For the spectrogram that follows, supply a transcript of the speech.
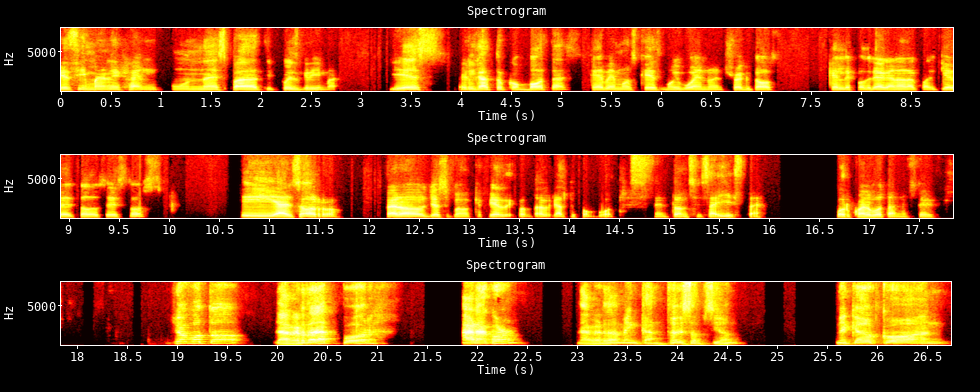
que sí manejan una espada tipo esgrima. Y es el gato con botas, que vemos que es muy bueno en Shrek 2, que le podría ganar a cualquiera de todos estos. Y al zorro, pero yo supongo que pierde contra el gato con botas. Entonces ahí está. ¿Por cuál votan ustedes? Yo voto, la verdad, por Aragorn. La verdad me encantó esa opción. Me quedo con.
